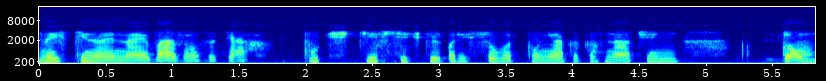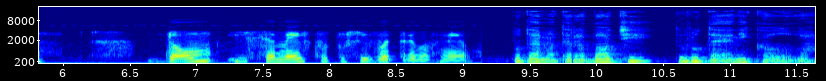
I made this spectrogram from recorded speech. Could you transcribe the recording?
наистина е най-важно за тях. Почти всички рисуват по някакъв начин дом. Дом и семейството си вътре в него. По темата работи Доротея Николова.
